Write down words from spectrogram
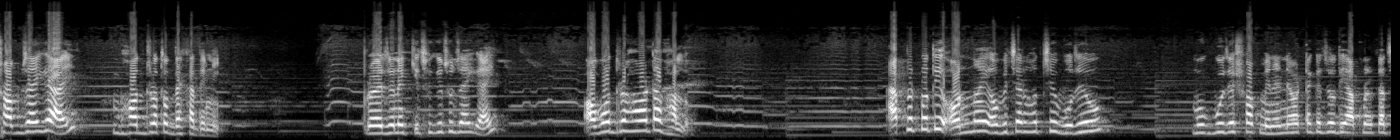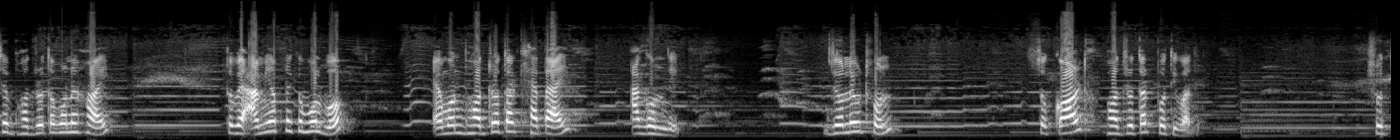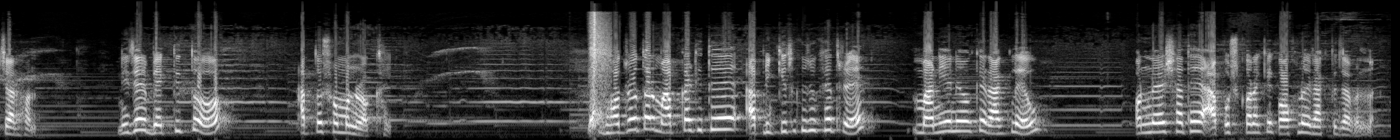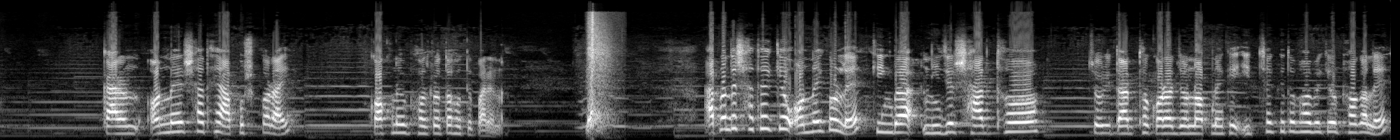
সব জায়গায় ভদ্রতা দেখা দেনি প্রয়োজনে কিছু কিছু জায়গায় অভদ্র হওয়াটা ভালো। আপনার প্রতি অন্যায় অবিচার হচ্ছে বুঝেও মুখ বুঝে সব মেনে নেওয়াটাকে যদি আপনার কাছে ভদ্রতা মনে হয়, তবে আমি আপনাকে বলব, এমন ভদ্রতার খেতায় আগুন দিন। জ্বলে উঠুন। সো কল্ড ভদ্রতার প্রতিবাদে। সোচ্চার হন। নিজের ব্যক্তিত্ব, আত্মসম্মান রক্ষায়। ভদ্রতার মাপকাঠিতে আপনি কিছু কিছু ক্ষেত্রে মানিয়ে নেওয়াকে রাখলেও অন্যায়ের সাথে আপোষ করাকে কখনোই রাখতে যাবেন না। কারণ অন্যায়ের সাথে আপোষ করাই কখনোই ভদ্রতা হতে পারে না। আপনাদের সাথে কেউ অন্যায় করলে কিংবা নিজের স্বার্থ, চরিতার্থ করার জন্য আপনাকে ইচ্ছাকৃতভাবে কেউ ঠকালে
